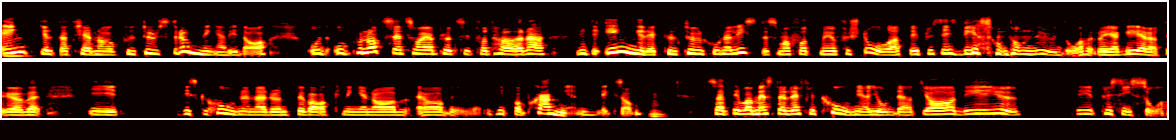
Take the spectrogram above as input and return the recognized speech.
enkelt att känna av kulturströmningar idag. Och, och på något sätt så har jag plötsligt fått höra lite yngre kulturjournalister som har fått mig att förstå att det är precis det som de nu då reagerat över i diskussionerna runt bevakningen av, av hiphop-genren. Liksom. Mm. Så att det var mest en reflektion jag gjorde att ja, det är ju det är precis så.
